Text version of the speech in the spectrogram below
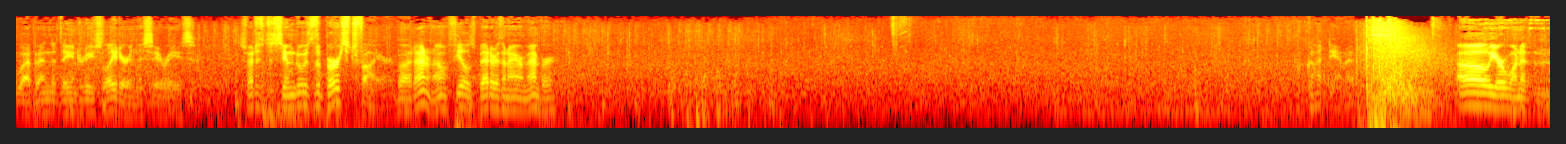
weapon that they introduced later in the series. So I just assumed it was the burst fire, but I don't know, feels better than I remember. Oh, God damn it. Oh, you're one of them.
